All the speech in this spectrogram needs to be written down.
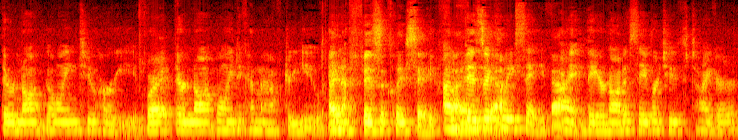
they're not going to hurt you. Right. They're not going to come after you. I'm And physically safe. I'm I- physically yeah. safe. Yeah. I, they are not a saber-toothed tiger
